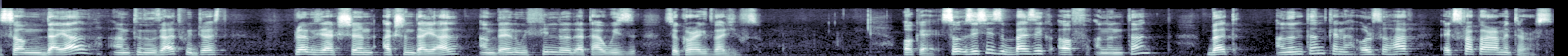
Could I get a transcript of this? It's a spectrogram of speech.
some dial and to do that we just plug the action action dial and then we fill the data with the correct values. Okay, so this is the basic of an intent, but an intent can also have extra parameters.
